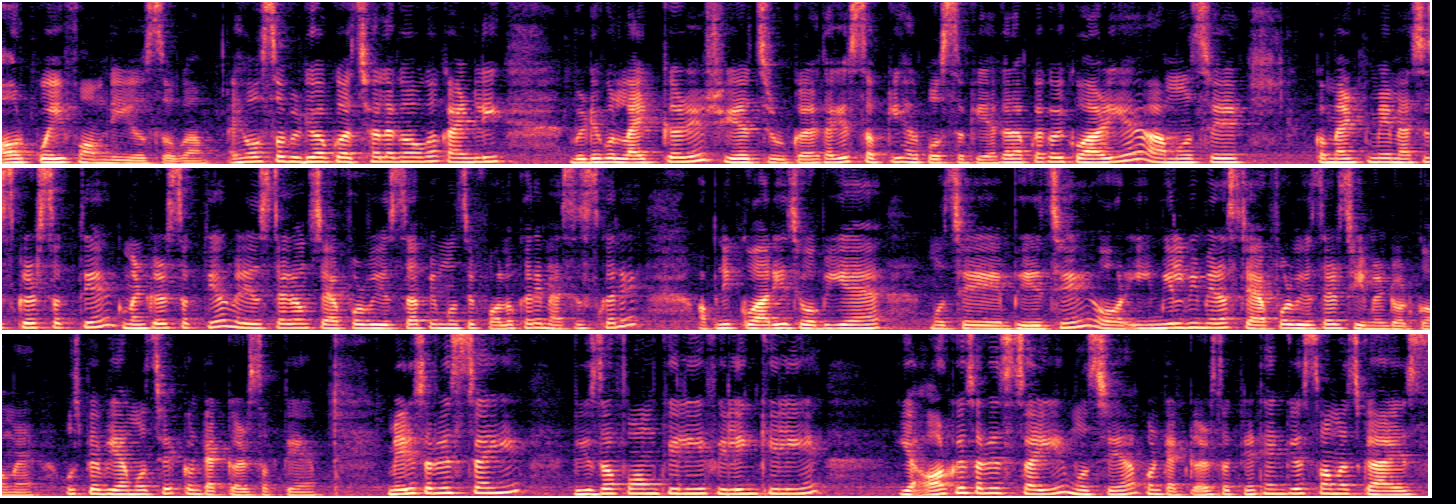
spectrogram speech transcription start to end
और कोई फॉर्म नहीं यूज़ होगा। आई होप सो वीडियो आपको अच्छा लगा होगा। काइंडली वीडियो को लाइक करें शेयर ज़रूर करें, ताकि सबकी हेल्प हो सके। अगर आपका कोई क्वारी है, आप मुझसे कमेंट में मैसेज कर सकते हैं कमेंट कर सकते हैं, और मेरे इंस्टाग्राम स्टेप फॉर वीज़ा पे मुझसे फॉलो करें मैसेज करें। अपनी क्वारी जो भी है, मुझसे भेजें, और ईमेल भी मेरा step for visa at Gmail dot com है। उस पर भी आप मुझसे कॉन्टैक्ट कर सकते हैं। मेरी सर्विस चाहिए वीज़ा फॉर्म के लिए फिलिंग के लिए या और कोई सर्विस चाहिए, मुझसे आप कॉन्टैक्ट कर सकते हैं। Thank you so much guys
